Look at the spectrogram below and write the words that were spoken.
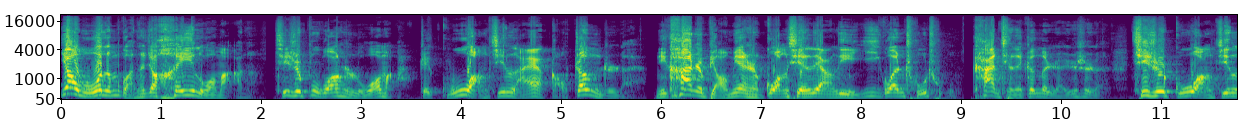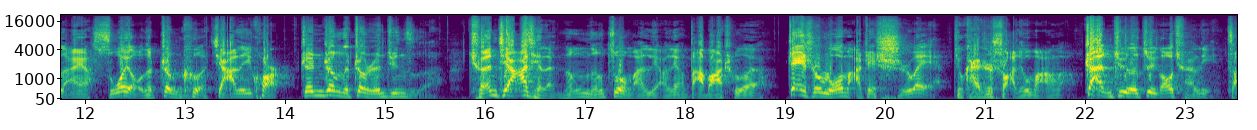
要不我怎么管他叫黑罗马呢？其实不光是罗马，这古往今来啊，搞政治的，你看着表面上光鲜亮丽、衣冠楚楚，看起来跟个人似的。其实古往今来啊，所有的政客加在一块儿，真正的正人君子，全加起来，能不能坐满两辆大巴车呀？这时候，罗马这十位就开始耍流氓了，占据了最高权力，怎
